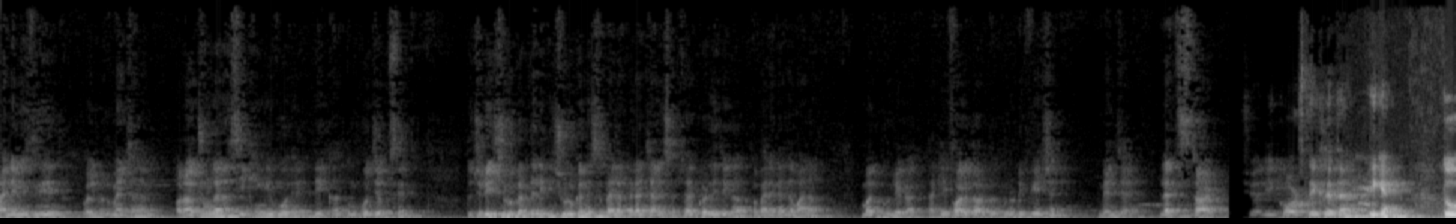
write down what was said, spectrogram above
My name is welcome to my channel और आज हम गाना सीखेंगे वो है देखा तुमको जब से। तो चलिए शुरू करते हैं, लेकिन शुरू करने से पहले मेरा चैनल सब्सक्राइब कर दीजिएगा और बेल आइकन दबाना मत भूलिएगा, ताकि फौरी तौर पर नोटिफिकेशन मिल जाए। लेट्स स्टार्ट चलिए कॉर्ड्स देख लेते हैं, ठीक है? तो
